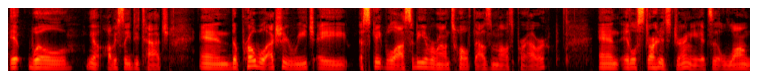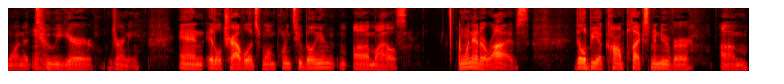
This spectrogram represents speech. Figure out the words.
it will you know obviously detach, and the probe will actually reach a escape velocity of around twelve thousand miles per hour, and it'll start its journey. It's a long one, a mm-hmm. two year journey, and it'll travel its one point two billion uh, miles, and when it arrives there'll be a complex maneuver. Um,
